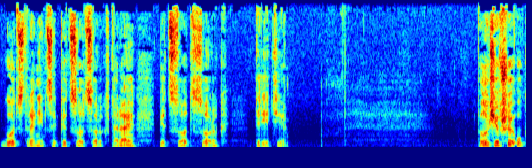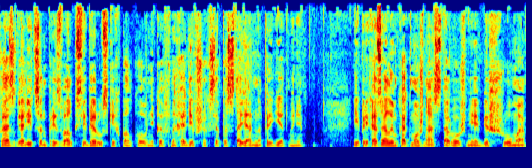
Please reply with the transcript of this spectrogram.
год. Страница 542-543. Получивший указ, Голицын призвал к себе русских полковников, находившихся постоянно при Гетмане, и приказал им как можно осторожнее, без шума,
